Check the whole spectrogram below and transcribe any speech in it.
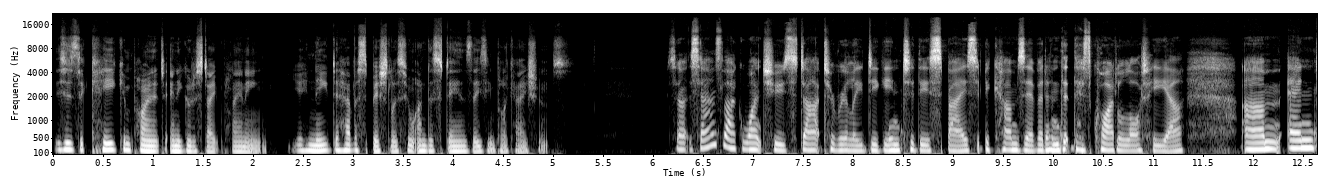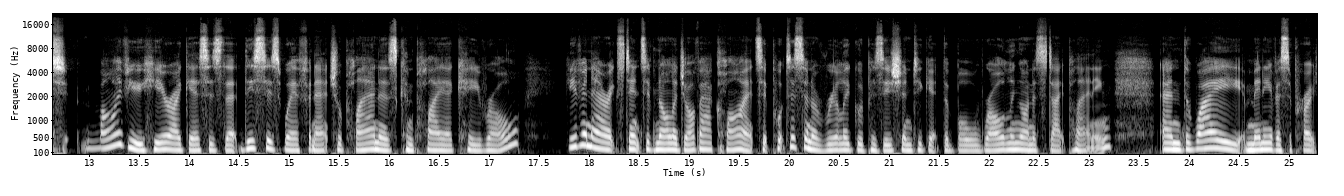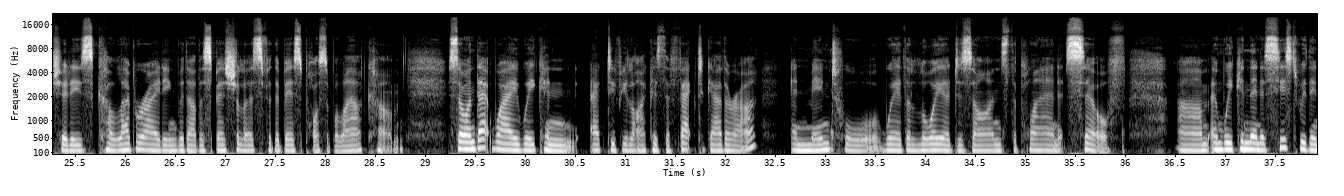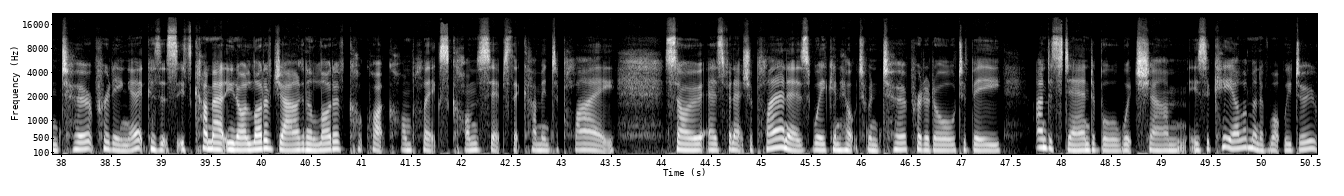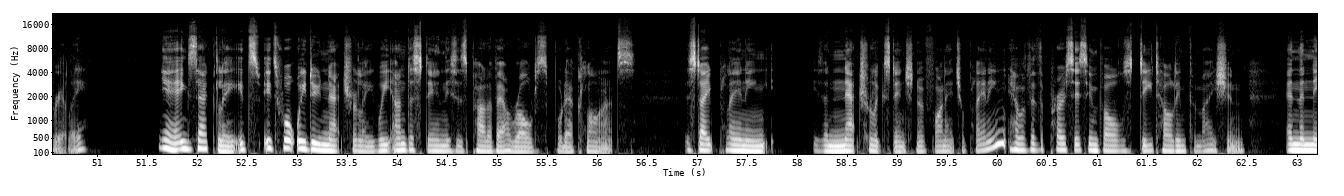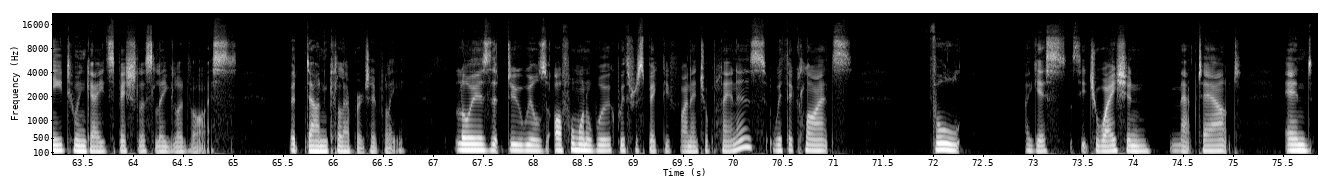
This is a key component to any good estate planning you need to have a specialist who understands these implications. So it sounds like once you start to really dig into this space, it becomes evident that there's quite a lot here. Um, and my view here, I guess, is that this is where financial planners can play a key role Given our extensive knowledge of our clients, it puts us in a really good position to get the ball rolling on estate planning. And the way many of us approach it is collaborating with other specialists for the best possible outcome. So, in that way, we can act, if you like, as the fact gatherer and mentor where the lawyer designs the plan itself. Um, and we can then assist with interpreting it because it's, it's come out, you know, a lot of jargon, a lot of co- quite complex concepts that come into play. So, as financial planners, we can help to interpret it all to be understandable, which um, is a key element of what we do, really. Yeah, exactly. It's it's what we do naturally. We understand this as part of our role to support our clients. Estate planning is a natural extension of financial planning. However, the process involves detailed information and the need to engage specialist legal advice, but done collaboratively. Lawyers that do wills often want to work with respective financial planners with the client's full, I guess, situation mapped out and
